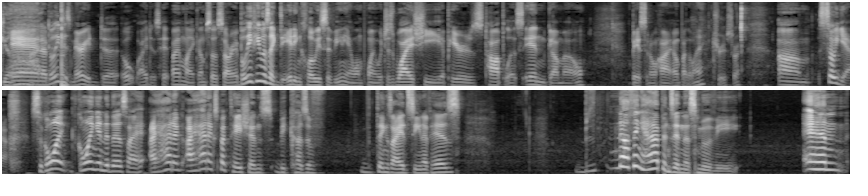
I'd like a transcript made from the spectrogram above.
god! And I believe he's married to. Oh, I just hit my mic. I'm so sorry. I believe he was like dating Chloe Sevigny at one point, which is why she appears topless in Gummo, based in Ohio, by the way. True story. Um, so yeah. So going going into this, I I had I had expectations because of things I had seen of his. Nothing happens in this movie, and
